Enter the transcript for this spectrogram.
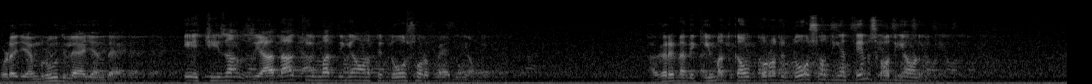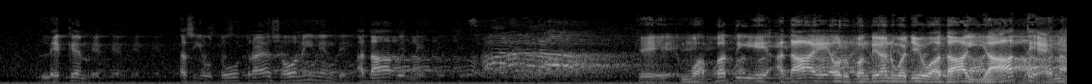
थोड़े जे अमरूद लै जाता है। ये चीज़ा ज़्यादा कीमत दिया हो दो सौ रुपए दिया हो अगर इन्हों की कीमत काउंट करो तो दो सौ दिन तीन सौ दिन लेकिन असं दो त्रै सौ नहीं लेंगे अदा वेने कि मुहब्बत ये अदा है और बंद अजे वो अदा याद तो है ना।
